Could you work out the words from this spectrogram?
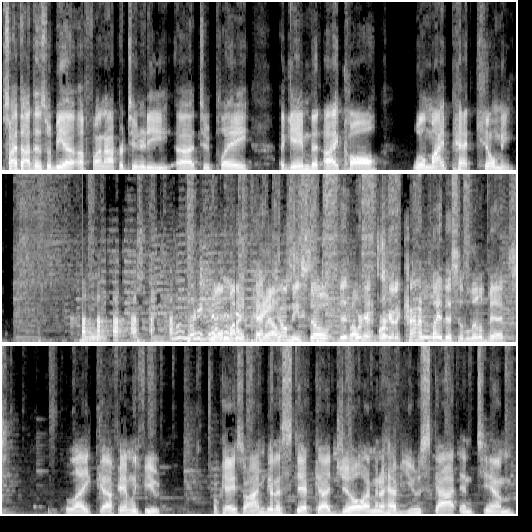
so I thought this would be a, a fun opportunity uh, to play a game that I call Will my pet kill me? Oh my god! Will my pet well, kill me? So th- well we're gonna, we're gonna kind of play this a little bit like uh, Family Feud. Okay, so I'm gonna stick uh, Jill. I'm gonna have you, Scott, and Tim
